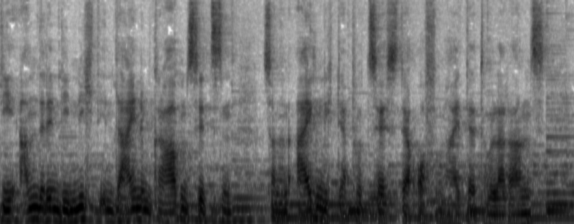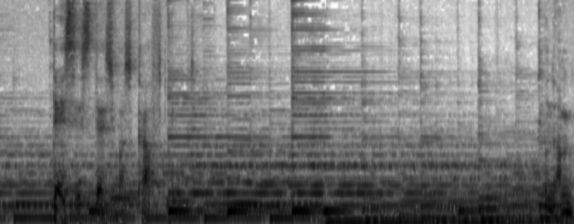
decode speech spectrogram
die anderen, die nicht in deinem Graben sitzen, sondern eigentlich der Prozess der Offenheit, der Toleranz. Das ist das, was Kraft gibt. Und am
